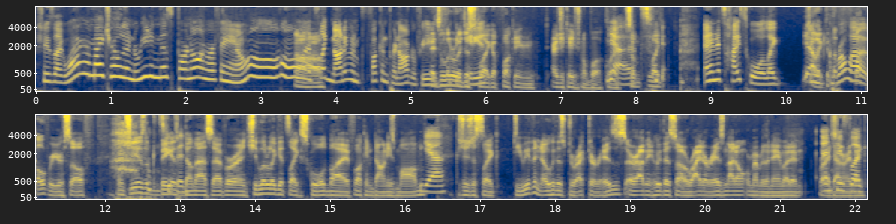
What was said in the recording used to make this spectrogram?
She's like, why are my children reading this pornography? Oh, Uh-huh. it's like not even fucking pornography. It's literally just idiot. like a fucking educational book. Like yeah, some, it's like and it's high school. Like, Yeah, dude, like get the grow fuck up. over yourself. And she is the Fucking biggest stupid. dumbass ever, and she literally gets like schooled by fucking Donnie's mom. Yeah. because she's just like, "Do you even know who this director is?" Or I mean, who this uh, writer is? And I don't remember the name. I didn't write and down she's or like,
